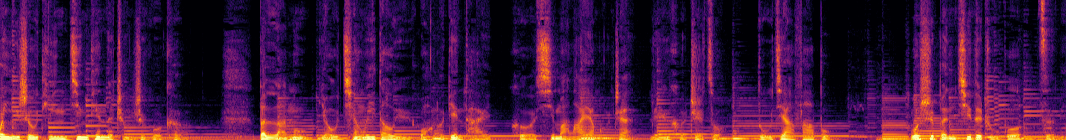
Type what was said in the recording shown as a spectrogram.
欢迎收听今天的城市过客。本栏目由蔷薇岛屿网络电台和喜马拉雅网站联合制作，独家发布。我是本期的主播子明。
